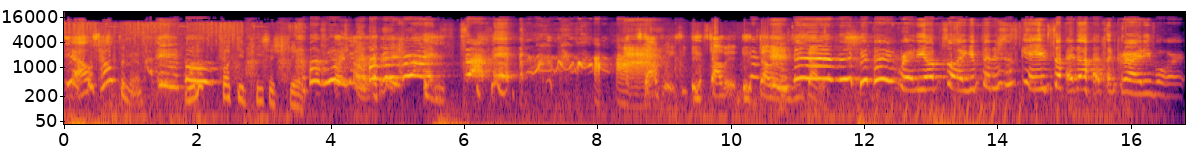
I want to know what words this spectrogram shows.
He's not even shooting at him. Yeah, I was helping him. What a oh. fucking piece of shit. i'm know, right? Stop it. Stop, Weezy. Stop it. Stop it, Weezy. Stop it. Ready up so I can finish this game so I don't have to cry anymore.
